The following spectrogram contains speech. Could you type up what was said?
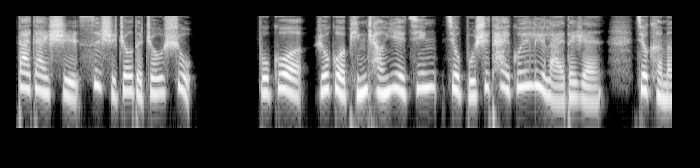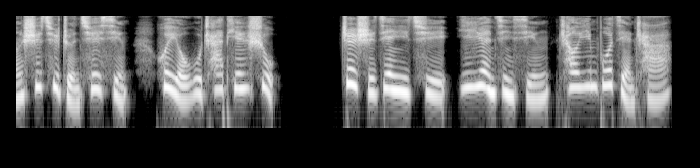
大概是四十周的周数。不过，如果平常月经就不是太规律来的人，就可能失去准确性，会有误差天数。这时建议去医院进行超音波检查，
